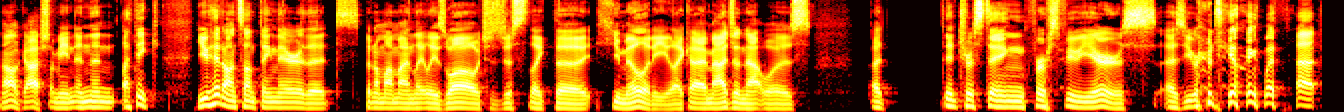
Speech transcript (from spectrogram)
Oh gosh. I mean and then i think you hit on something there that's been on my mind lately as well which is just like the humility. Like i imagine that was a interesting first few years as you were dealing with that.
